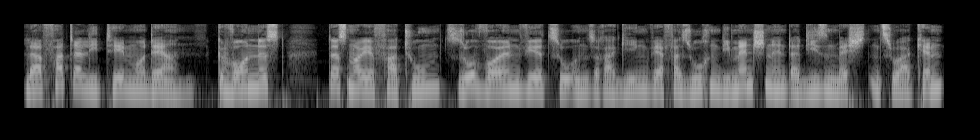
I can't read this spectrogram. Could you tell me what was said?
la fatalité moderne geworden ist, das neue Fatum, so wollen wir zu unserer Gegenwehr versuchen, die Menschen hinter diesen Mächten zu erkennen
